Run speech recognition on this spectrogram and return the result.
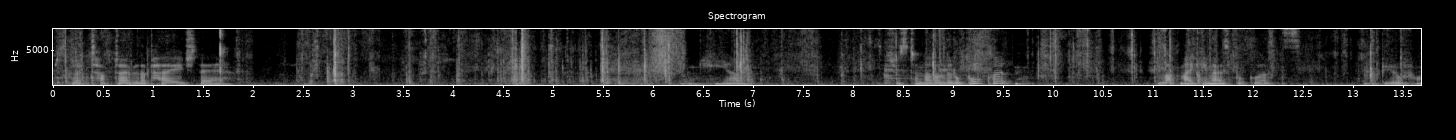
Just got it tucked over the page there. And here, it's just another little booklet. Love making those booklets. Beautiful.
